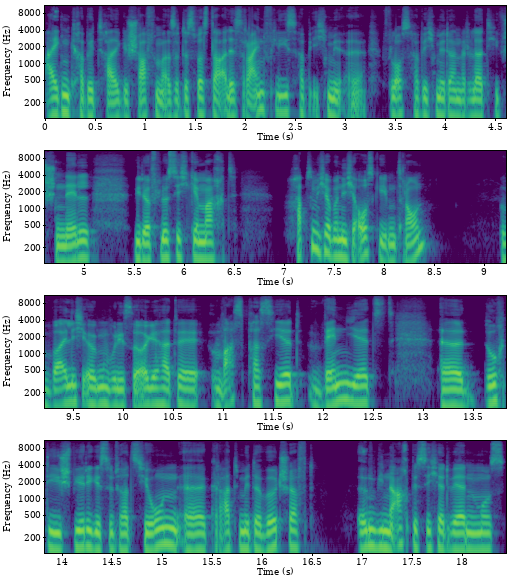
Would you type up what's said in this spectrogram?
Eigenkapital geschaffen. Also das, was da alles reinfließt, habe ich mir, äh, floss, habe ich mir dann relativ schnell wieder flüssig gemacht. Hab's mich aber nicht ausgeben trauen, weil ich irgendwo die Sorge hatte, was passiert, wenn jetzt äh, durch die schwierige Situation, äh, gerade mit der Wirtschaft, irgendwie nachbesichert werden muss,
